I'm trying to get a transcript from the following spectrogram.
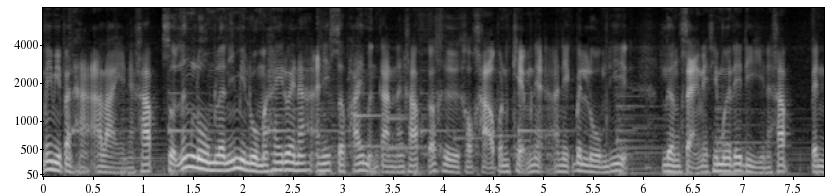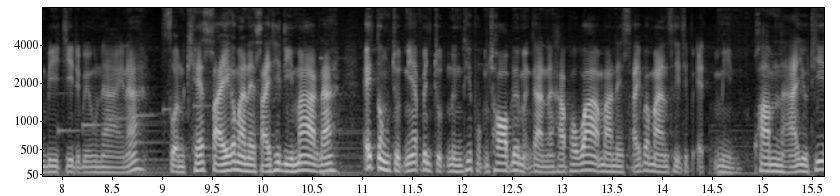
ไม่มีปัญหาอะไรนะครับ ส่วนเรื่องรูมเรือนนี้มีรูมมาให้ด้วยนะ อันนี้เซอร์ไพรส์เหมือนกันนะครับ ก็คือขาวๆบนเข็มเนี่ย อันนี้ก็เป็นรูมที่เรืองแสงในที่มืดได้ดีนะครับ เป็น BGW9 นะ ส่วนเคสไซส์ก็มาในไซส์ที่ดีมากนะ ไอ้ตรงจุดนี้เป็นจุดหนึ่งที่ผมชอบด้วยเหมือนกันนะครับ เพราะว่ามาในไซส์ประมาณ 41 มิล ความหนาอยู่ที่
